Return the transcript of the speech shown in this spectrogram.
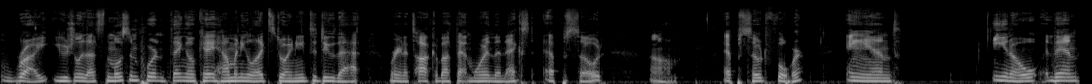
right. Usually that's the most important thing. Okay how many lights do i need to do that? We're going to talk about that more in the next episode um, episode four. And you know, then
